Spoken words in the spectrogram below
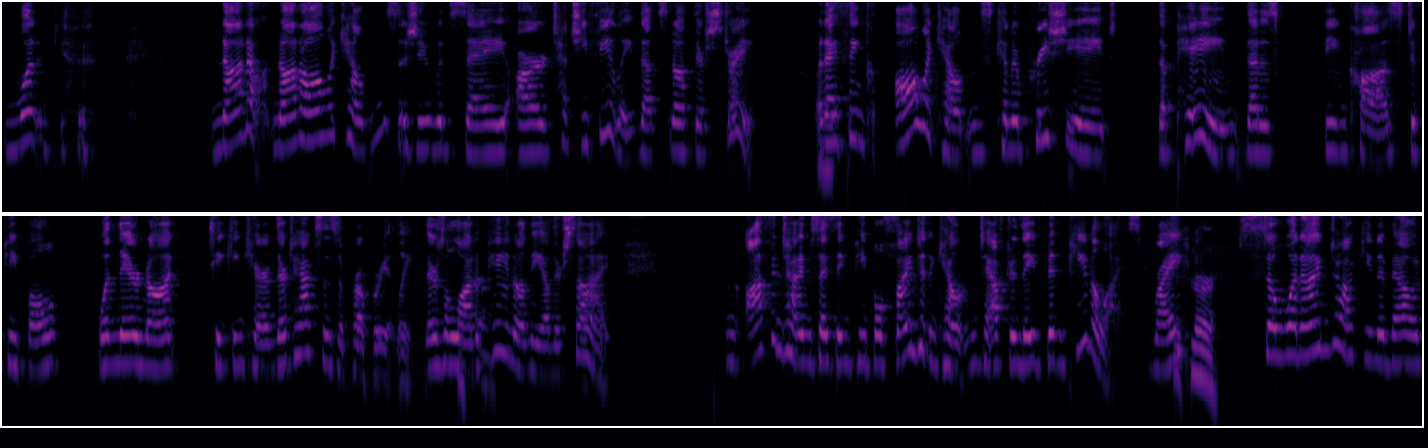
what not not all accountants as you would say are touchy feely that's not their strength but. I think all accountants can appreciate the pain that is being caused to people when they're not taking care of their taxes appropriately. There's a lot sure. of pain on the other side. Oftentimes, I think people find an accountant after they've been penalized, right? Sure. So, what I'm talking about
